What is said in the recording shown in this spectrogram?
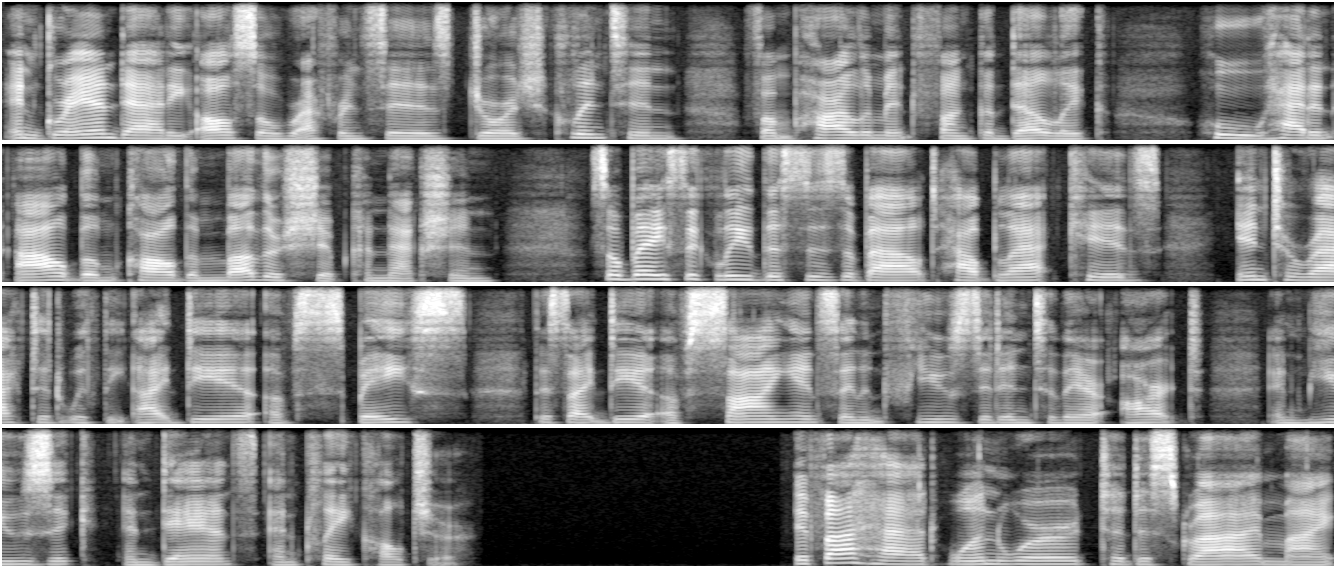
And Granddaddy also references George Clinton from Parliament Funkadelic, who had an album called The Mothership Connection. So basically, this is about how black kids interacted with the idea of space, this idea of science, and infused it into their art and music and dance and play culture. If I had one word to describe my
